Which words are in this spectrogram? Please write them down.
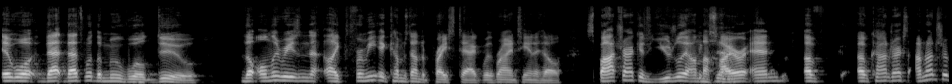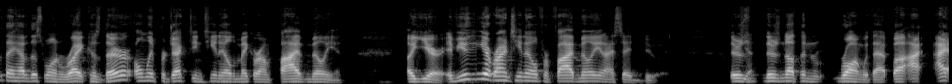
It will that that's what the move will do the only reason that like for me it comes down to price tag with Ryan Tannehill. Spotrac is usually on the Exactly. higher end of of contracts. I'm not sure if they have this one right because they're only projecting Tannehill to make around five million a year. If you can get Ryan Tannehill for five million, I say do it. There's Yeah. there's nothing wrong with that. But I I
